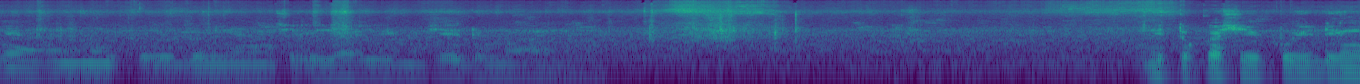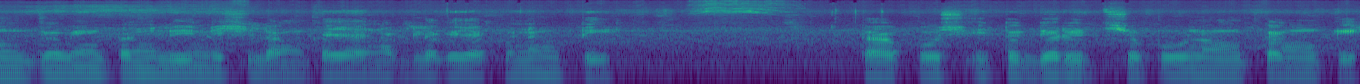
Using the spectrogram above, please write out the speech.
Yan ang tubo niyan sa ilalim siya dumaan. Ito kasi pwedeng gawing panglinis lang kaya naglagay ako ng T. Tapos ito diretso po ng tangke.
